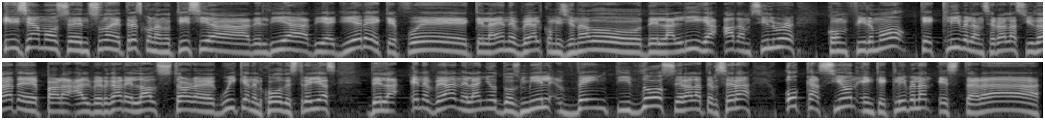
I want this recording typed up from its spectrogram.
Iniciamos en zona de tres con la noticia del día de ayer, eh, que fue que la NBA, el comisionado de la liga, Adam Silver, confirmó que Cleveland será la ciudad eh, para albergar el All-Star eh, Weekend, el juego de estrellas de la NBA en el año 2022. Será la tercera ocasión en que Cleveland estará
